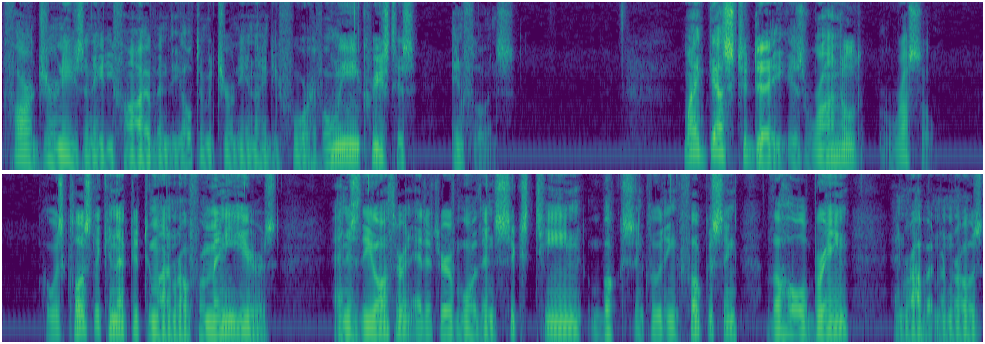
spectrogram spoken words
Far Journeys in 85 and The Ultimate Journey in 94, have only increased his influence. My guest today is Ronald Russell, who was closely connected to Monroe for many years and is the author and editor of more than 16 books, including Focusing the Whole Brain and Robert Monroe's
